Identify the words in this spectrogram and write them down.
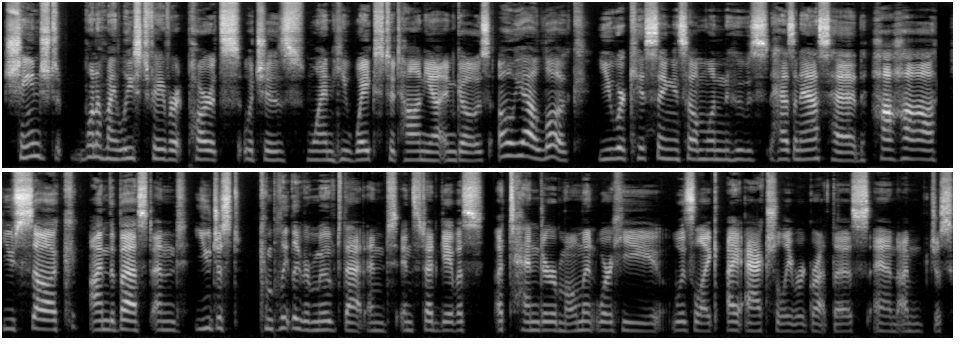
changed one of my least favorite parts, which is when he wakes Titania and goes, Oh yeah, look, you were kissing someone who's has an ass head. Ha ha, you suck, I'm the best, and you just completely removed that and instead gave us a tender moment where he was like, I actually regret this. And I'm just,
